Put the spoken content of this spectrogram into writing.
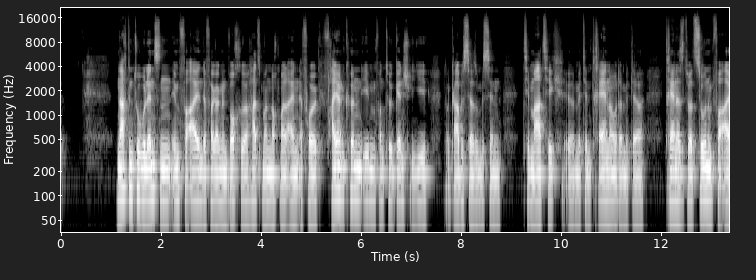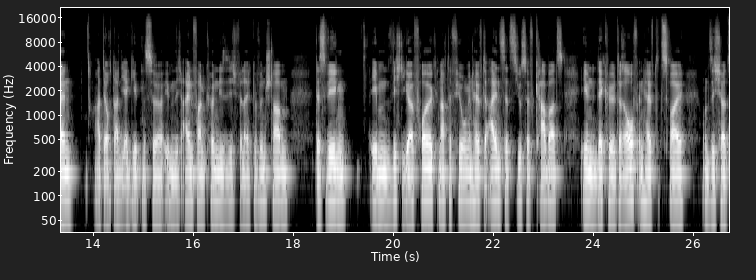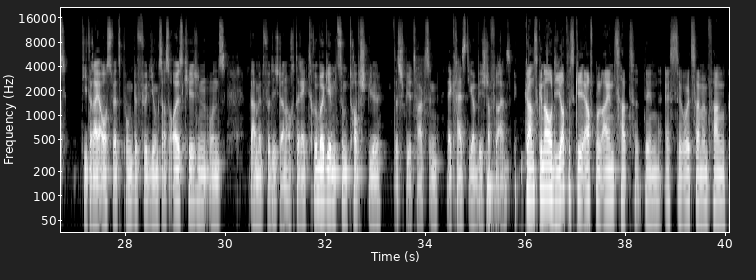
Nach den Turbulenzen im Verein der vergangenen Woche hat man nochmal einen Erfolg feiern können, eben von Türk Gençligi. Dort gab es ja so ein bisschen Thematik äh, mit dem Trainer oder mit der Trainersituation im Verein. Hat ja auch da die Ergebnisse eben nicht einfahren können, die sie sich vielleicht gewünscht haben. Deswegen eben wichtiger Erfolg. Nach der Führung in Hälfte 1 setzt Youssef Kabatz eben den Deckel drauf in Hälfte 2 und sichert die drei Auswärtspunkte für die Jungs aus Euskirchen und damit würde ich dann auch direkt rübergeben zum Topspiel des Spieltags in der Kreisliga B Staffel 1. Ganz genau, die JSG Erft 01 hat den SC Reutzheim empfangen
